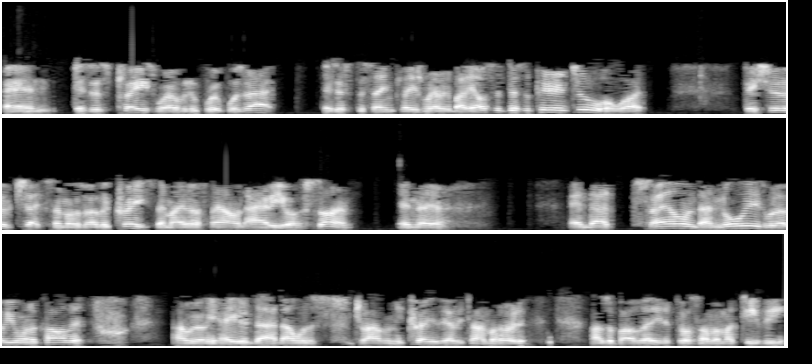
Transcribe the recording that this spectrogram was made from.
And is this place wherever the group was at? Is this the same place where everybody else is disappearing to, or what? They should have checked some of those other crates. They might have found Addie or Sun in there. And that sound, that noise, whatever you want to call it, I really hated that. That was driving me crazy every time I heard it. I was about ready to throw something on my TV.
